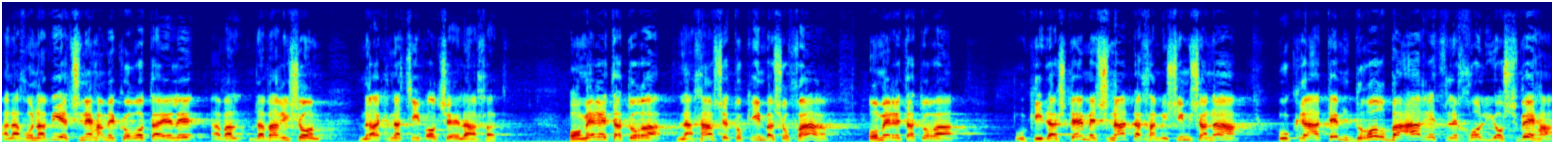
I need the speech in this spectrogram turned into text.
אנחנו נביא את שני המקורות האלה, אבל דבר ראשון, רק נציב עוד שאלה אחת. אומרת התורה, לאחר שתוקעים בשופר, אומרת התורה, וקידשתם את שנת החמישים שנה וקראתם דרור בארץ לכל יושביה.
